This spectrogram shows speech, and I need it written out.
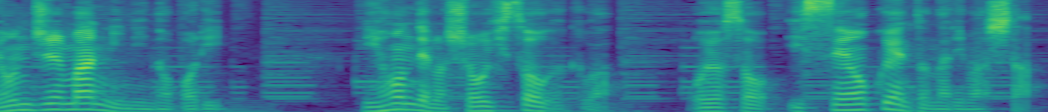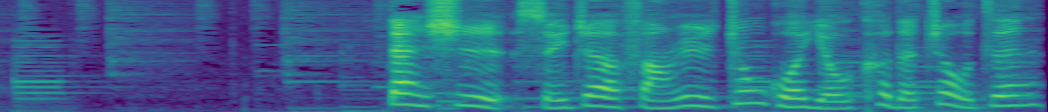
40万人に上り日本での消費総額はおよそ1000億円となりました但是，随着访日中国游客的骤增，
